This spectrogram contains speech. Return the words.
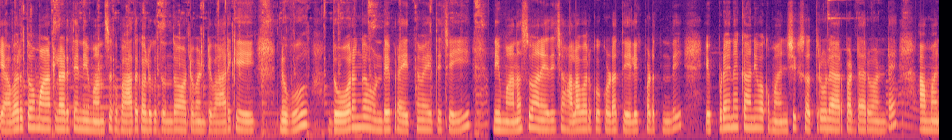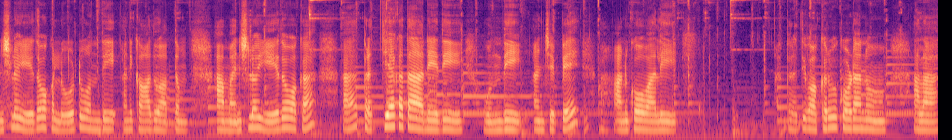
ఎవరితో మాట్లాడితే నీ మనసుకు బాధ కలుగుతుందో అటువంటి వారికి నువ్వు దూరంగా ఉండే ప్రయత్నం అయితే చెయ్యి. నీ మనసు అనేది చాలా వరకు కూడా తేలికపడుతుంది. ఎప్పుడైనా కానీ ఒక మనిషికి శత్రువులు ఏర్పడ్డారు అంటే ఆ మనిషిలో ఏదో ఒక లోటు ఉంది అని కాదు అర్థం. ఆ మనిషిలో ఏదో ఒక ప్రత్యేకత అనేది ఉంది అని చెప్పే అనుకోవాలి. ప్రతి ఒక్కరూ కూడాను అలా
